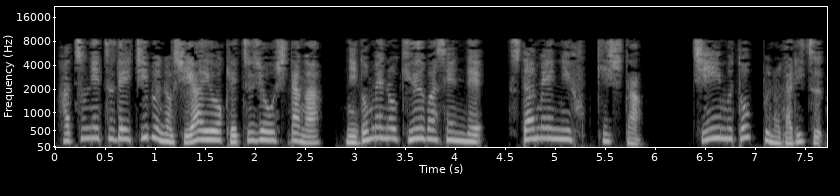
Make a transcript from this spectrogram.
発熱で一部の試合を欠場したが、2度目のキューバ戦でスタメンに復帰した。チームトップの打率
